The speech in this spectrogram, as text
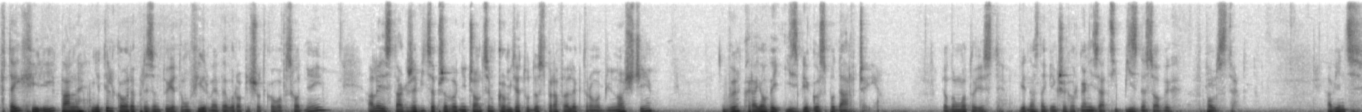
W tej chwili pan nie tylko reprezentuje tą firmę w Europie Środkowo-Wschodniej, ale jest także wiceprzewodniczącym Komitetu do Spraw Elektromobilności w Krajowej Izbie Gospodarczej. Wiadomo, to jest jedna z największych organizacji biznesowych w Polsce. A więc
